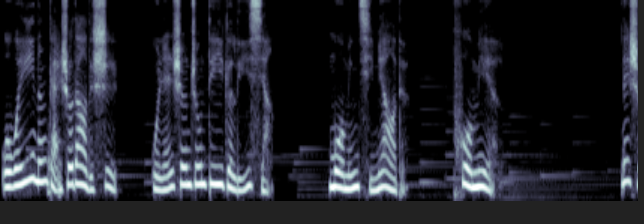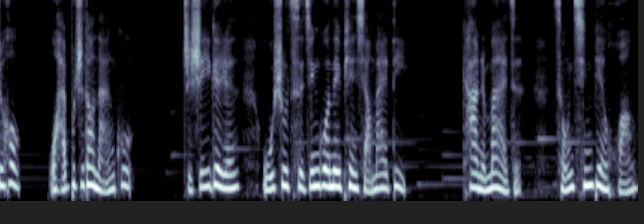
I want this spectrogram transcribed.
我唯一能感受到的是，我人生中第一个理想，莫名其妙的破灭了。那时候。我还不知道难过，只是一个人无数次经过那片小麦地，看着麦子从青变黄，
